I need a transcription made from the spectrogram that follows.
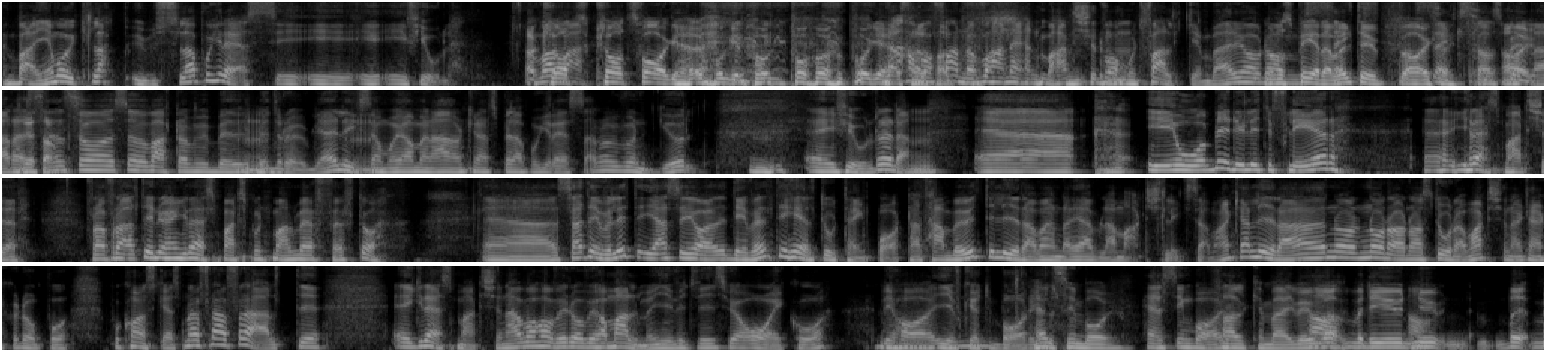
Bayern var ju klappusla på gräs i, i, i, i fjol. Ja, De klart, klart svagare på, på, på, på gräs Ja, vad fan, de vann en match det var mot Falkenberg. Och De spelar väl typ- ja, exakt. 16 Ja, spelare. det är Resten så, så vart de be- bedrövliga liksom. Och jag menar, hade de kunnat spela på gräs hade de vunnit guld. Eh, I fjol redan. Eh, I år blir det lite fler eh, gräsmatcher. Framförallt är det en gräsmatch mot Malmö FF då. Eh, så att det, är väl inte, alltså ja, det är väl inte helt otänkbart att han behöver inte lira varenda jävla match. Liksom. Han kan lira några, några av de stora matcherna kanske då på, på konstgräs. Men framförallt eh, eh, gräsmatcherna. Vad har vi då? Vi har Malmö givetvis, vi har AIK. Vi har IFK Göteborg, Helsingborg, Helsingborg. Falkenberg. Vi, Ja. det är ju nu,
